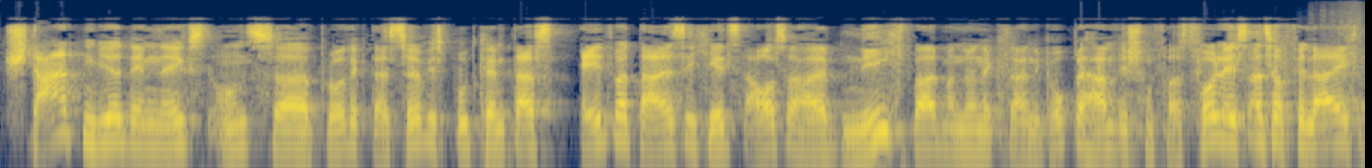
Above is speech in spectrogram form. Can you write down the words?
starten wir demnächst unser Product as Service Bootcamp. Das advertise ich jetzt außerhalb nicht, weil wir nur eine kleine Gruppe haben, die schon fast voll ist. Also vielleicht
